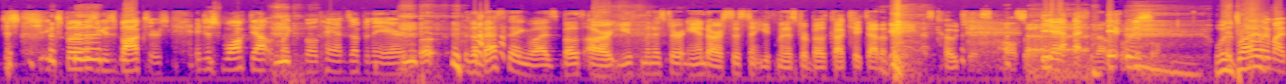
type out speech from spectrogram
just exposing his boxers, and just walked out with like both hands up in the air. Well, the best thing was both our youth minister and our assistant youth minister both got kicked out of the game as coaches. Also, Yeah, So that it was. Was it's probably Brian my,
